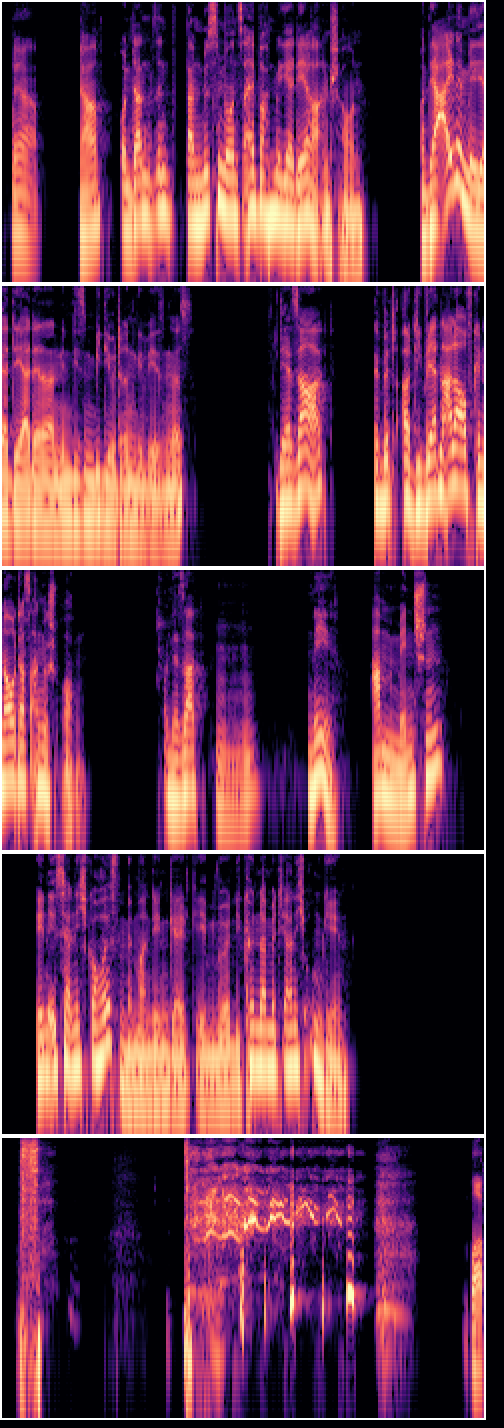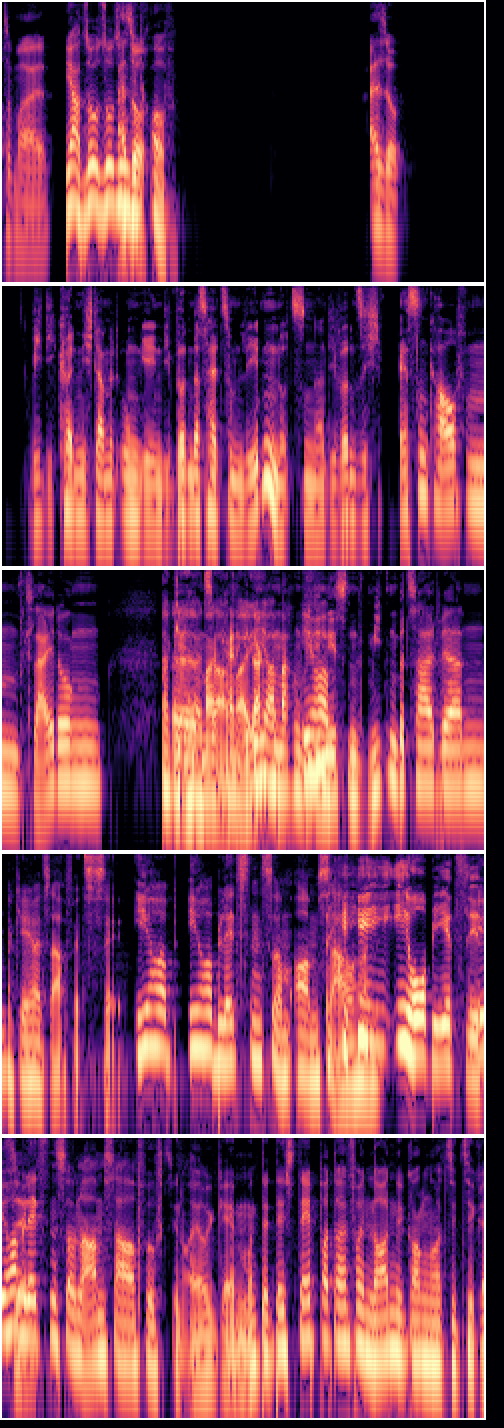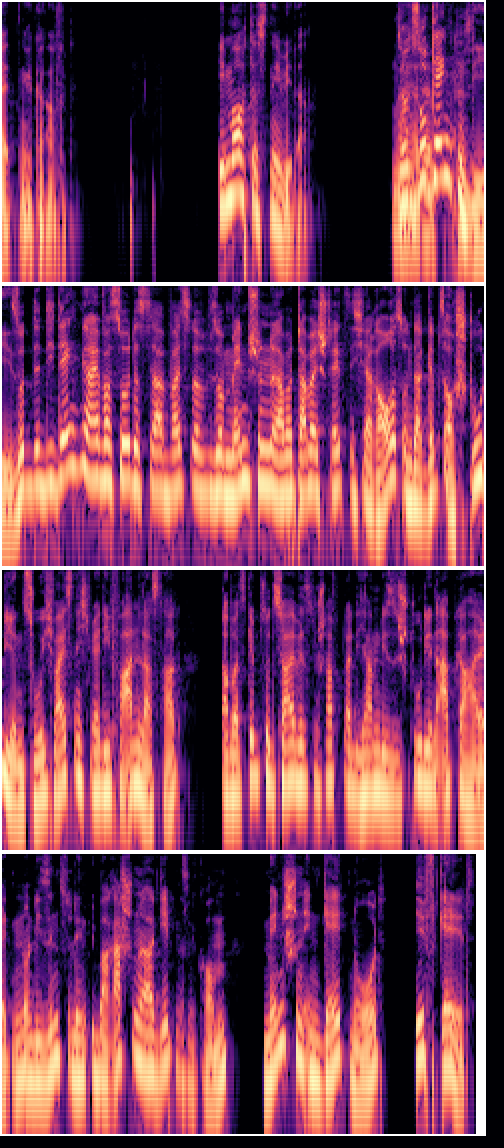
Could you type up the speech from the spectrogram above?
Ja. Ja. Und dann sind, dann müssen wir uns einfach Milliardäre anschauen. Und der eine Milliardär, der dann in diesem Video drin gewesen ist, der sagt, der wird, die werden alle auf genau das angesprochen. Und er sagt, mhm. nee, arme Menschen, denen ist ja nicht geholfen, wenn man denen Geld geben würde. Die können damit ja nicht umgehen. Warte mal. Ja, so, so sind also, sie drauf. Also, wie, die können nicht damit umgehen? Die würden das halt zum Leben nutzen. Ne? Die würden sich Essen kaufen, Kleidung, äh, mal keine Gedanken hab, machen, wie die hab, nächsten Mieten bezahlt werden. Okay, hört's auf jetzt. Ich hab, ich hab letztens so armen Sau. ich hab jetzt letztens. Ich hab letztens so armen Sau 15 Euro gegeben. Und der, der Step hat einfach in den Laden gegangen und hat sich Zigaretten gekauft. Ich mach das nie wieder. So, naja, so denken die. So, die denken einfach so, dass da, weißt du, so Menschen, aber dabei stellt sich heraus, und da gibt es auch Studien zu, ich weiß nicht, wer die veranlasst hat, aber es gibt Sozialwissenschaftler, die haben diese Studien abgehalten und die sind zu den überraschenden Ergebnissen gekommen, Menschen in Geldnot hilft Geld.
